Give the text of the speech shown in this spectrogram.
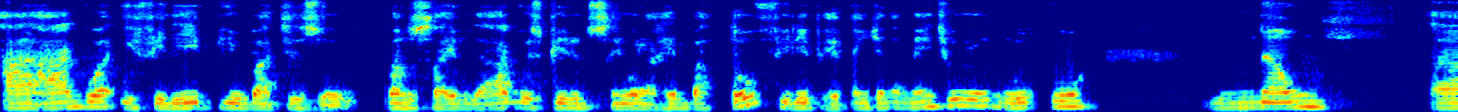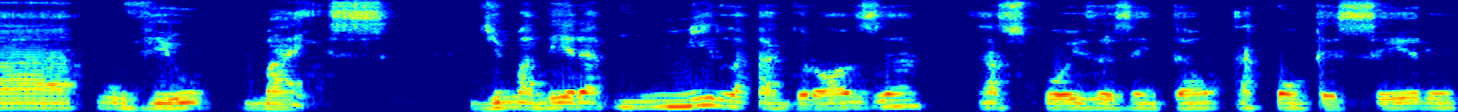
a água e Filipe o batizou. Quando saiu da água, o Espírito do Senhor arrebatou Filipe repentinamente, o eunuco não ah, o viu mais. De maneira milagrosa, as coisas então aconteceram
